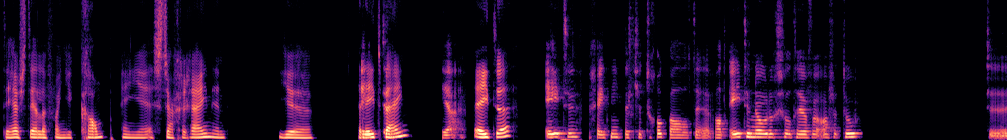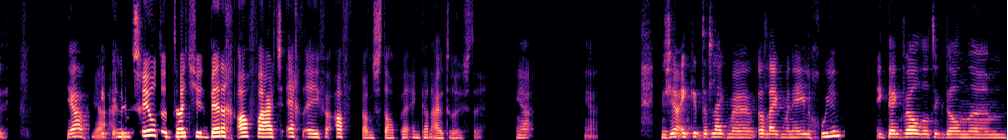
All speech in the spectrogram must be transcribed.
te herstellen van je kramp en je stargerijn. En je reetpijn. Ja. Eten. Eten. Vergeet niet dat je toch ook wel wat, eh, wat eten nodig zult hebben af en toe. Dus, uh, ja, ja ik, en het scheelt het dat je bergafwaarts echt even af kan stappen en kan uitrusten. Ja, ja. Dus ja, ik, dat, lijkt me, dat lijkt me een hele goeie. Ik denk wel dat ik dan um,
